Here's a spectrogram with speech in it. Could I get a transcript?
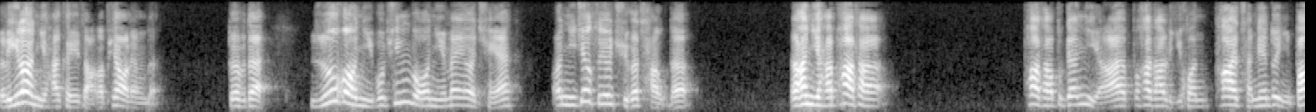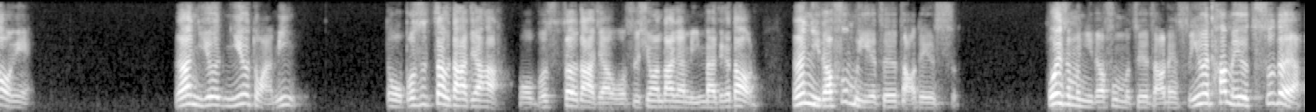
离了你还可以找个漂亮的，对不对？如果你不拼搏，你没有钱，啊，你就只有娶个丑的，然后你还怕他，怕他不跟你啊，怕他离婚，他还成天对你抱怨。然后你又你又短命，我不是咒大家哈，我不是咒大家，我是希望大家明白这个道理。然后你的父母也只有早点死，为什么你的父母只有早点死？因为他没有吃的呀，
